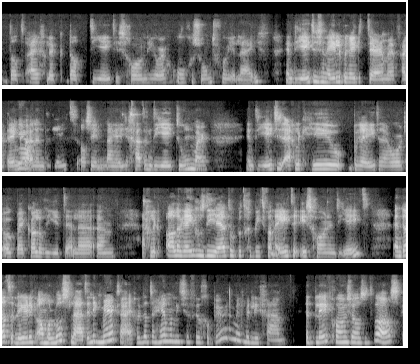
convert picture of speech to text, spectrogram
dat eigenlijk dat dieet is gewoon heel erg ongezond voor je lijf. En dieet is een hele brede term. Hè. Vaak denken we aan een dieet als in, nou ja, je gaat een dieet doen. Maar een dieet is eigenlijk heel breed. Daar hoort ook bij calorieën tellen. Um, eigenlijk alle regels die je hebt op het gebied van eten is gewoon een dieet. En dat leerde ik allemaal loslaten. En ik merkte eigenlijk dat er helemaal niet zoveel gebeurde met mijn lichaam. Het bleef gewoon zoals het was.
